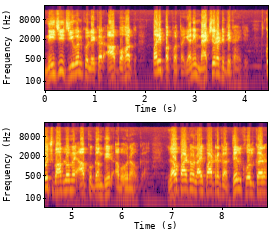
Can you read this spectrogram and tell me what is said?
निजी जीवन को लेकर आप बहुत परिपक्वता यानी मैच्योरिटी दिखाएँगे। कुछ मामलों में आपको गंभीर अब होना होगा। लव पार्टनर लाइफ पार्टनर का दिल खोलकर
